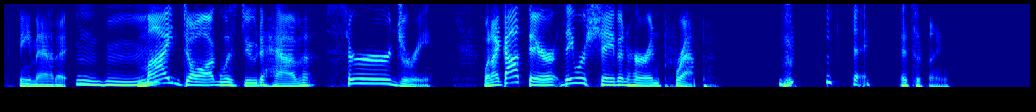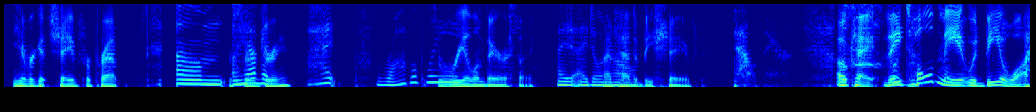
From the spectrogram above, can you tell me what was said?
thematic. Mm-hmm. My dog was due to have surgery. When I got there, they were shaving her in prep. Okay. It's a thing. You ever get shaved for prep? Um, For I surgery? haven't. I probably. It's real embarrassing. I, I don't I've know. had to be shaved down there. Okay, they told me it would be a while.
